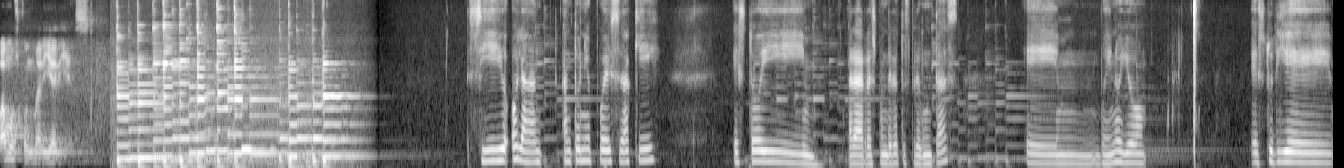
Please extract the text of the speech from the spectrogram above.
Vamos con María Díaz. Sí, hola Antonio, pues aquí estoy para responder a tus preguntas. Em, bueno, yo estudié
